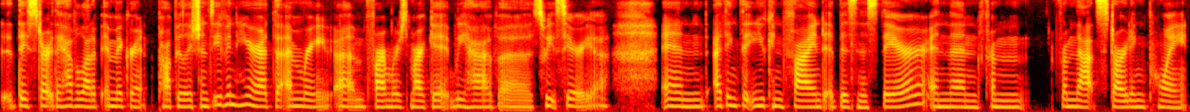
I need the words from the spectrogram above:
they start. They have a lot of immigrant populations. Even here at the Emory um, Farmers Market, we have uh, Sweet Syria, and I think that you can find a business there, and then from from that starting point,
